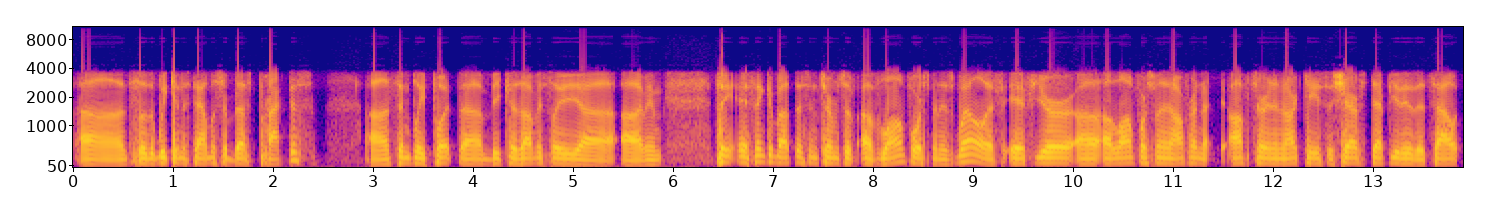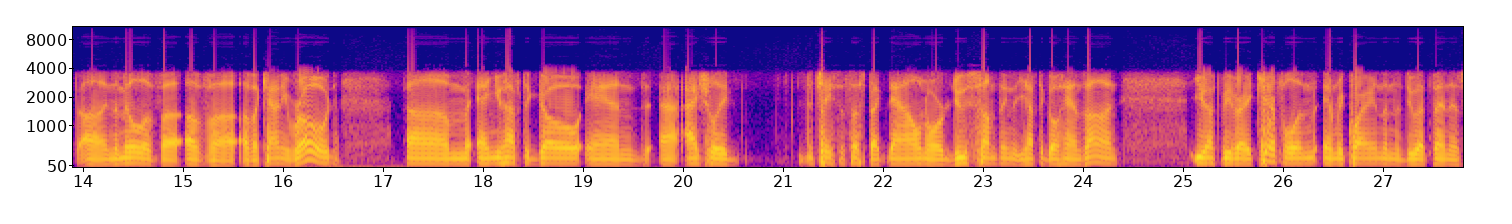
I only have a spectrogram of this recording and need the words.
uh, so that we can establish a best practice. Uh, simply put, uh, because obviously, uh, I mean. Think, think about this in terms of, of law enforcement as well. If if you're uh, a law enforcement officer, and in our case, a sheriff's deputy that's out uh, in the middle of uh, of uh, of a county road, um, and you have to go and uh, actually chase the suspect down or do something that you have to go hands on, you have to be very careful in, in requiring them to do it then as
